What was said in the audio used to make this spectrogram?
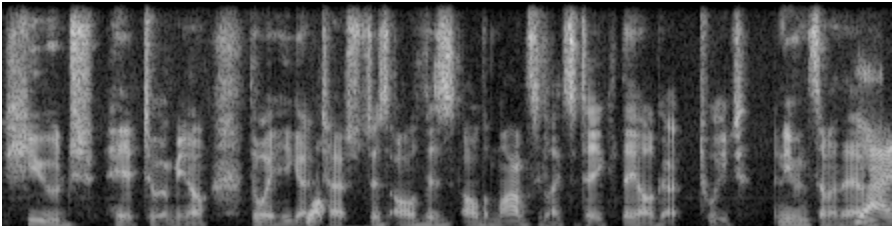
huge hit to him. You know, the way he got Yeah. touched is all of his all the models he likes to take. They all got tweaked, and even some of them. yeah.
